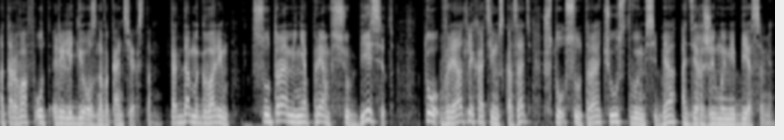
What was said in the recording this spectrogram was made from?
оторвав от религиозного контекста. Когда мы говорим «с утра меня прям все бесит», то вряд ли хотим сказать, что с утра чувствуем себя одержимыми бесами.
